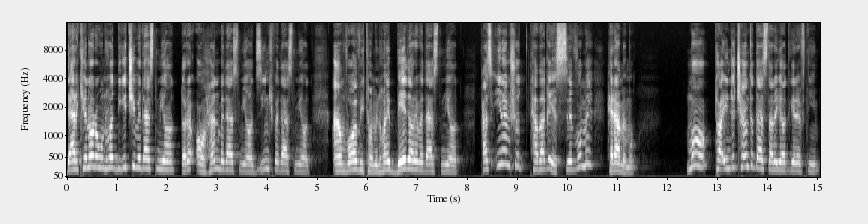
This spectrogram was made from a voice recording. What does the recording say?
در کنار اونها دیگه چی به دست میاد؟ داره آهن به دست میاد زینک به دست میاد انواع ویتامین های ب داره به دست میاد پس اینم شد طبقه سوم هرم ما ما تا اینجا چند تا دسته رو یاد گرفتیم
